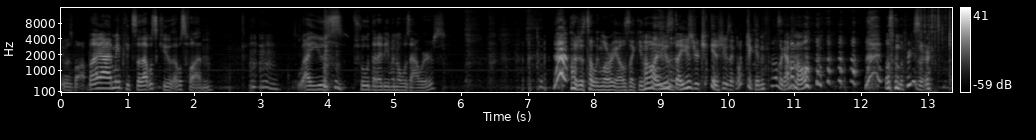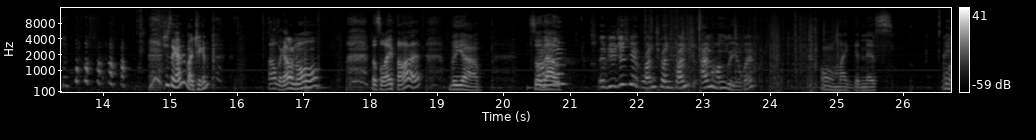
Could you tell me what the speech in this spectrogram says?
it was bought. But yeah, I made pizza. That was cute. That was fun. I used food that I didn't even know was ours. I was just telling Lori, I was like, you know, I used I used your chicken. She was like, what chicken? I was like, I don't know. It was in the freezer. She's like, I didn't buy chicken. I was like, I don't know. That's what I thought. But yeah. So that. If you just hear crunch, crunch, crunch, I'm hungry. Okay. Oh my goodness. You,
